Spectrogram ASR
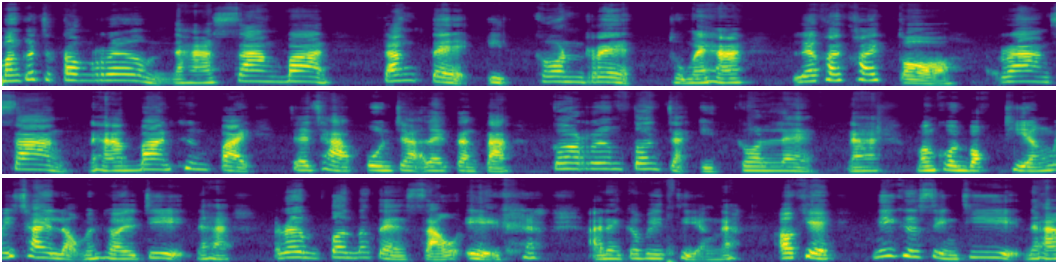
มันก็จะต้องเริ่มนะคะสร้างบ้าน ตั้งแต่อิฐก้อนแรกถูกไหมคะแล้วค่อยๆก่อร่างสร้างนะคะบ้านขึ้นไป จะฉาบปูนจะอะไรต่างๆ ก็เริ่มต้นจากอิฐก้อนแรกนะบางคนบอกเถียงไม่ใช่หรอกมันทอยจี้นะคะเริ่มต้นตั้งแต่เสาเอก อันนี้ก็ไม่เถียงนะโอเค นี่คือสิ่งที่นะคะ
